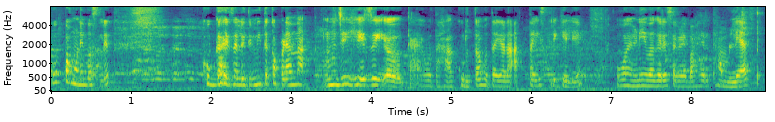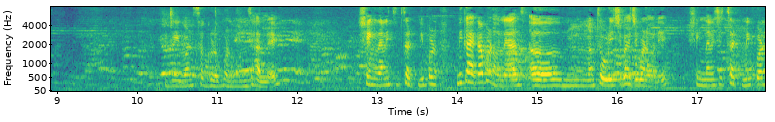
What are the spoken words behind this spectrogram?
खूप पाहुणे बसलेत. खूप घाई झाली होती. मी तर कपड्यांना म्हणजे हे जे काय होता हा कुर्ता होता याला आत्ता इस्त्री केली आहे. वहिणी वगैरे सगळे बाहेर थांबल्यात. जेवण सगळं बनवून झालंय. शेंगदाण्याची चटणी पण मी काय काय बनवले आज? चवळीची भाजी बनवली शेंगदाण्याची चटणी पण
